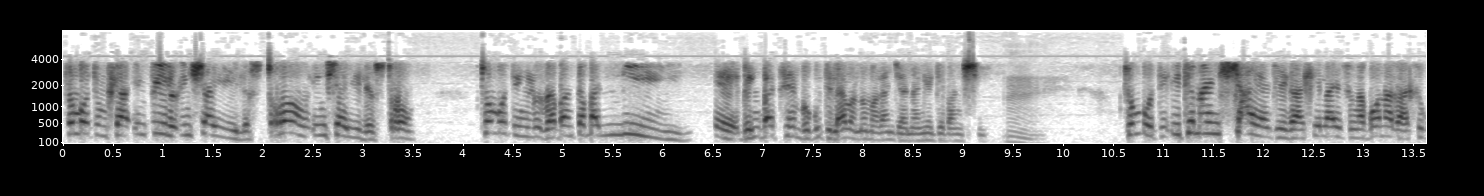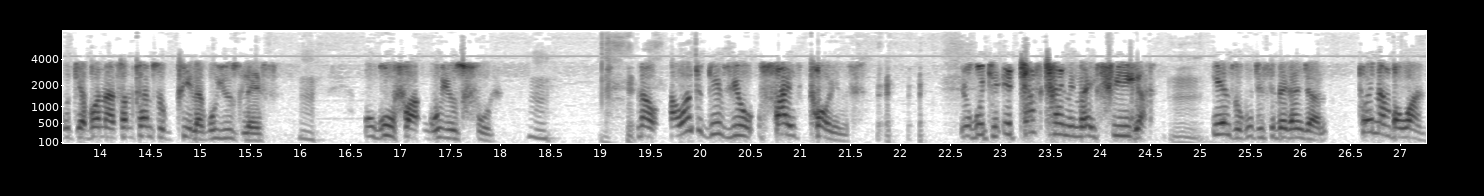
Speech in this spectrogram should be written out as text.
mthumbuthi mhla impilo ingishayile strong ingishayile strong mthumbuthi ngiluza abantu abaningi eh bengibathemba ukuthi laba noma kanjani angeke bangishiye Mm. mthombothi ithe mayingishaya nje kahle life ngabona kahle ukuthi yabona sometimes ukuphila ku-useless Mm. ukufa ku-useful Mm. now i want to give you five points. Yokuthi i-tough time mayifika. Mm. yenza ukuthi sibe kanjani point number one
